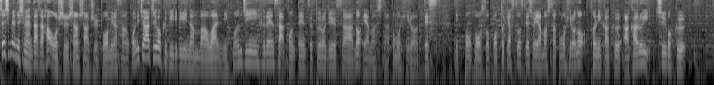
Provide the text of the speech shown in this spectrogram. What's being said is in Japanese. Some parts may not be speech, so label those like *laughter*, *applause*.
中国。绅士们、女士们，大家好，我是上上直播。皆さん、こんにちは。中国ビリビリナンバーワン日本人インフルエンサーコンテンツプロデューサーの山下智博です。日本放送ポッドキャストステーション山下智博のとにかく明るい中国。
